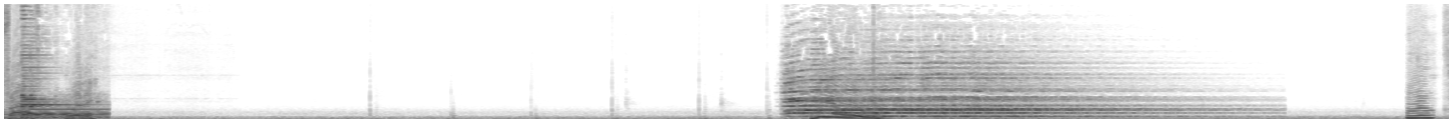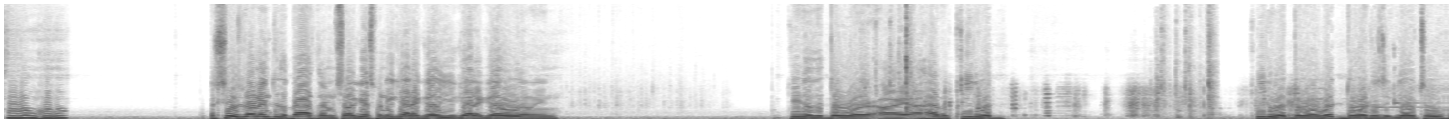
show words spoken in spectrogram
225. Ready? she was running to the bathroom, so I guess when you gotta go, you gotta go. I mean, key to the door. Alright, I have a key to a Key to a door. What door does it go to?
